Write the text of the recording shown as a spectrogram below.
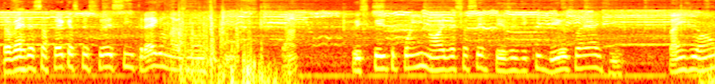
Através dessa fé que as pessoas se entregam nas mãos de Deus. Tá? O Espírito põe em nós essa certeza de que Deus vai agir. Lá em João,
